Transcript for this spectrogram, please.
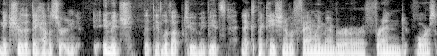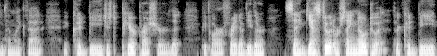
make sure that they have a certain image that they live up to. Maybe it's an expectation of a family member or a friend or something like that. It could be just peer pressure that people are afraid of either saying yes to it or saying no to it. There could be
